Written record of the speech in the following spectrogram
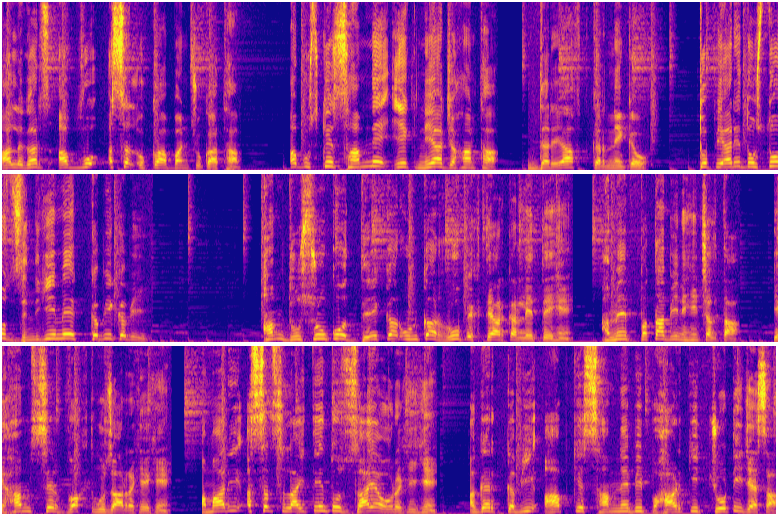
अलगर्ज अब वो असल उका बन चुका था। अब उसके सामने एक नया जहान था। दरियाफ्त करने को। तो प्यारे दोस्तों, ज़िंदगी में कभी कभी हम दूसरों को देखकर उनका रूप इख्तियार कर लेते हैं। हमें पता भी नहीं चलता कि हम सिर्फ़ वक्त गुजार रहे हैं। हमारी असल सलाहियतें तो ज़ाया हो रही हैं। अगर कभी आपके सामने भी पहाड़ की चोटी जैसा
